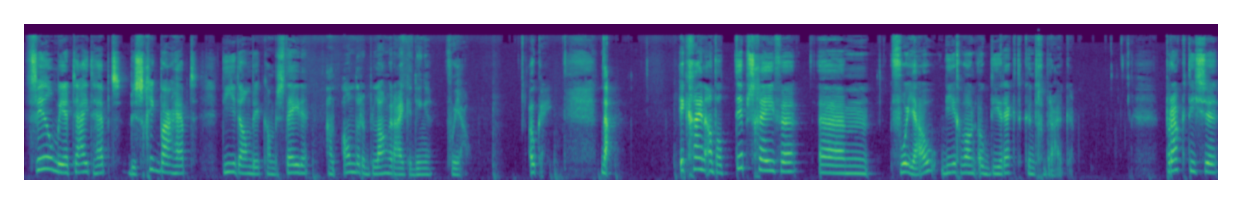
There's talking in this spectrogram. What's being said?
veel meer tijd hebt, beschikbaar hebt, die je dan weer kan besteden aan andere belangrijke dingen voor jou? Oké, nou, ik ga je een aantal tips geven um, voor jou, die je gewoon ook direct kunt gebruiken. Praktische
